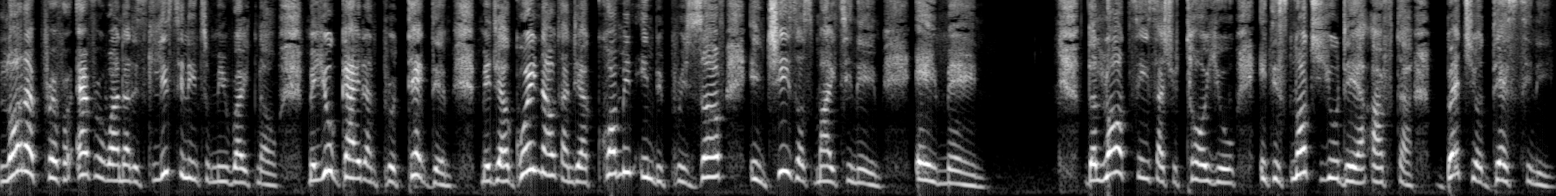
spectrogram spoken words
Lord, I pray for everyone that is listening to me right now. May you guide and protect them. May they are going out and they are coming in be preserved in Jesus' mighty name. Amen. The Lord says, I should tell you, it is not you they are after, but your destiny.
